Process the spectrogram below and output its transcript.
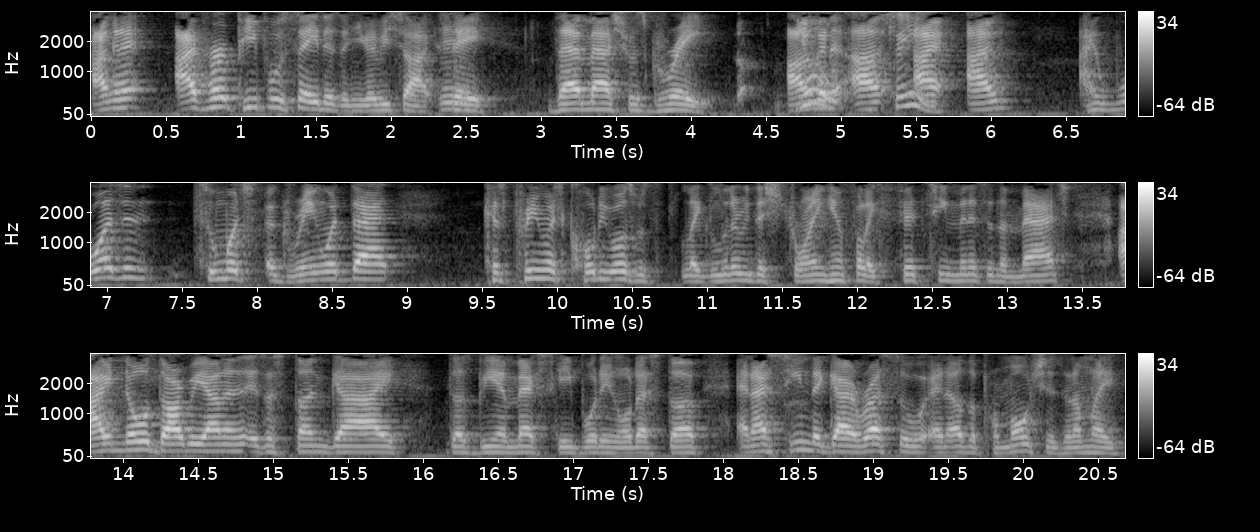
I'm gonna. I've heard people say this, and you're gonna be shocked. Say that match was great. I'm Mm. Yo, gonna. I, same. I I I wasn't too much agreeing with that because pretty much Cody Rhodes was like literally destroying him for like 15 minutes in the match. I know Darby Allin is a stunt guy, does BMX, skateboarding, all that stuff, and I've seen the guy wrestle and other promotions, and I'm like,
